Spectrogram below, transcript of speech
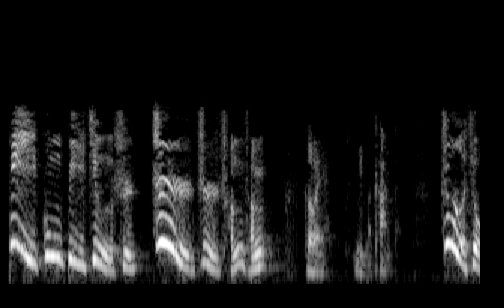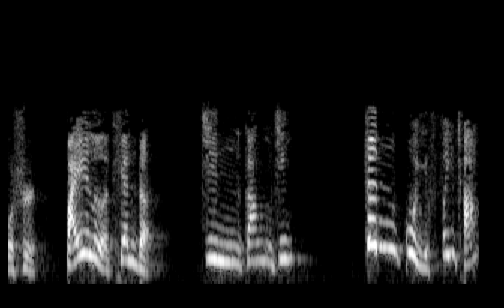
毕恭毕敬，是志志诚诚。各位，你们看看，这就是白乐天的《金刚经》，珍贵非常。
